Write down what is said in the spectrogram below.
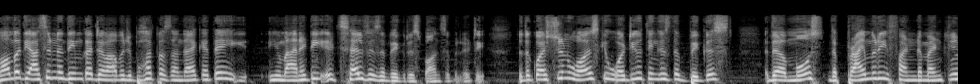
मोहम्मद यासिर नदीम का जवाब मुझे बहुत पसंद आया, कहते हैं humanity itself is a big responsibility तो द क्वेश्चन वॉज़ कि what you think is the biggest the most the primary fundamental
